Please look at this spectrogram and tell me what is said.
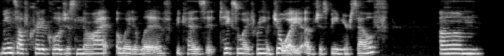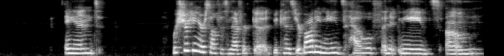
being self-critical is just not a way to live because it takes away from the joy of just being yourself. Um, and restricting yourself is never good because your body needs health and it needs um,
